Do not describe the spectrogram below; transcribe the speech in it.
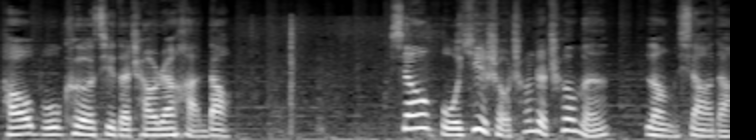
毫不客气的朝人喊道。萧虎一手撑着车门，冷笑道：“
